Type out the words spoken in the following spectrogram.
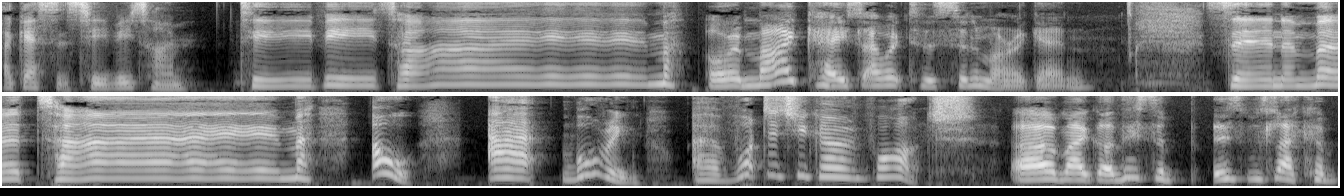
I guess it's TV time. TV time. Or in my case, I went to the cinema again. Cinema time. Oh, uh, Maureen, uh, what did you go and watch? Oh my god, this is a, this was like a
